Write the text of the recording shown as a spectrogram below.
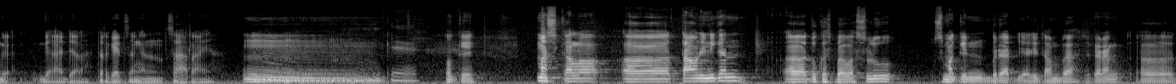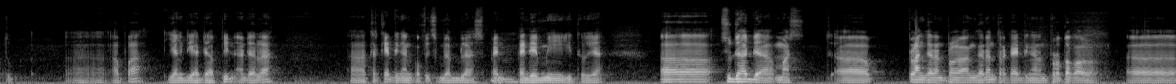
nggak nggak ada lah terkait dengan Sarah ya. Hmm. Oke. Oke, Mas kalau eh, tahun ini kan eh, tugas Bawaslu semakin berat ya ditambah. Sekarang tu- eh, apa yang dihadapin adalah eh, terkait dengan COVID-19 pen- pandemi gitu ya. Eh, sudah ada Mas pelanggaran-pelanggaran terkait dengan protokol eh,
